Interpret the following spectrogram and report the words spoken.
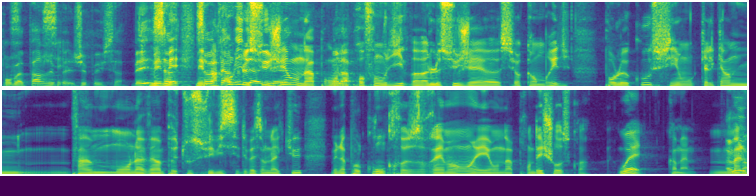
pour ma part, j'ai pas, pas eu ça. Mais, Mais, ça- mais, mais ça m'a par contre, le de- de- sujet, on a, on voilà. approfondit euh, le sujet euh, sur Cambridge. Pour le coup, si on quelqu'un, enfin, on avait un peu tous suivi, si c'était passé dans l'actu, mais là, pour le coup, on creuse vraiment et on apprend des choses, quoi. Ouais. quand même. Ah oui, Malgré-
